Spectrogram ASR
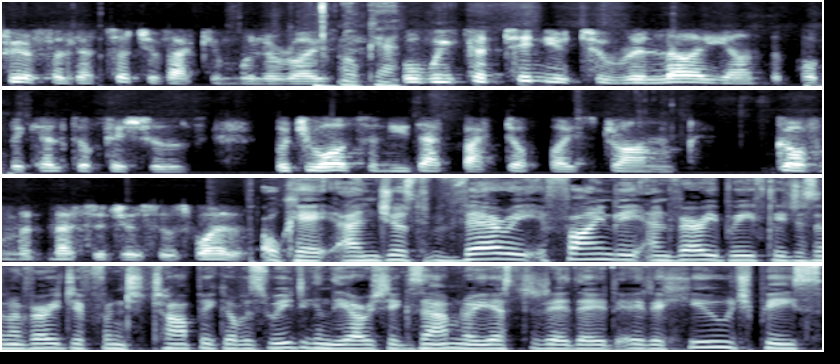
fearful that such a vacuum will arise. Okay. But we continue to rely on the public health officials, but you also need that backed up by strong government messages as well. Okay, and just very finally and very briefly, just on a very different topic, I was reading in the Irish Examiner yesterday. They had a huge piece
